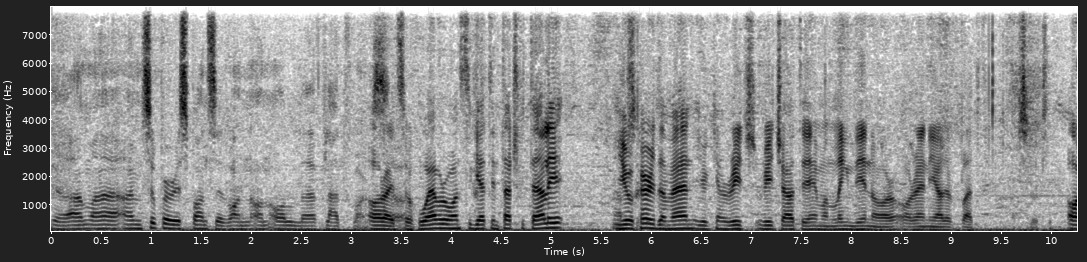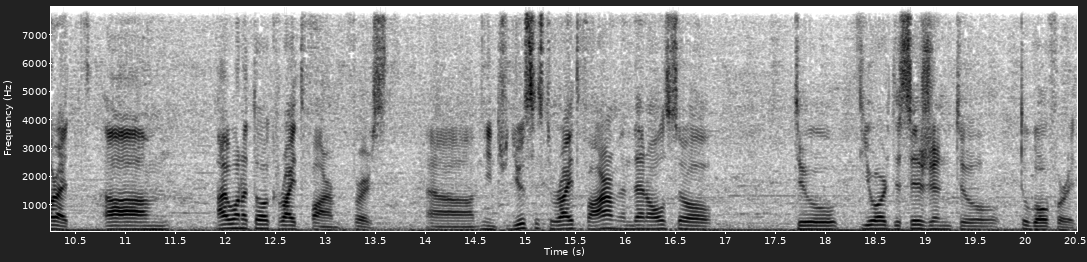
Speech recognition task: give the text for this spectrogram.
yeah, I'm, uh, I'm super responsive on, on all uh, platforms. All right, so. so. whoever wants to get in touch with Ali, Absolutely. you heard the man. You can reach reach out to him on LinkedIn or, or any other platform. Absolutely. All right. Um, I want to talk Right Farm first. Uh, introduce us to Right Farm, and then also to your decision to to go for it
